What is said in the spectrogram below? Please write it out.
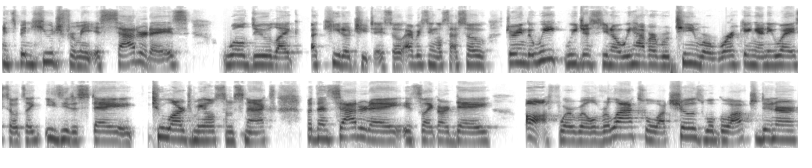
it's been huge for me is Saturdays we'll do like a keto cheat day. So every single Saturday. So during the week, we just, you know, we have our routine. We're working anyway. So it's like easy to stay two large meals, some snacks. But then Saturday, it's like our day off where we'll relax, we'll watch shows, we'll go out to dinner,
